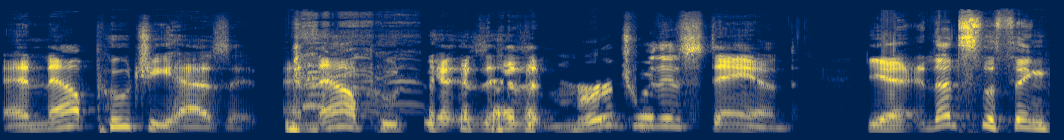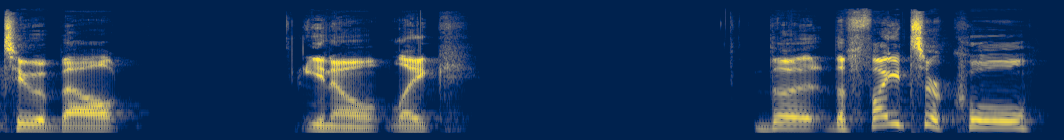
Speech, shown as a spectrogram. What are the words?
And now Pucci has it. And now Pucci has, has it merged with his stand. yeah that's the thing too about you know like the the fights are cool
